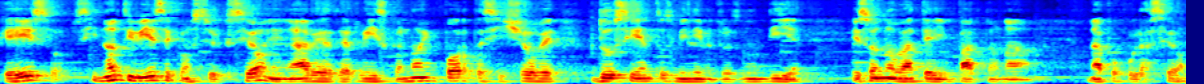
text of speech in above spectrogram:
Que isso, se não tivesse construção em áreas de risco, não importa se chove 200 milímetros num dia, isso não vai ter impacto na, na população.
